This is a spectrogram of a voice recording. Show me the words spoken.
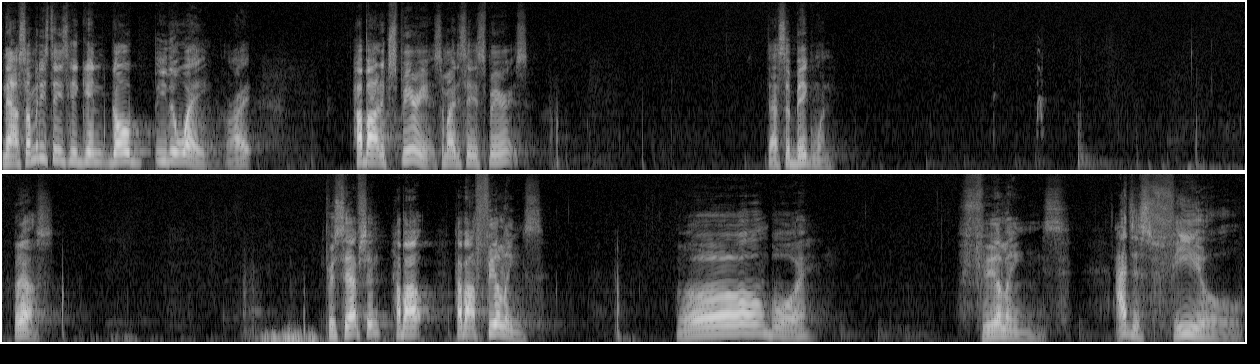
Now, some of these things can go either way, all right? How about experience? Somebody say experience? That's a big one. What else? Perception? How about how about feelings? Oh boy. Feelings. I just feel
